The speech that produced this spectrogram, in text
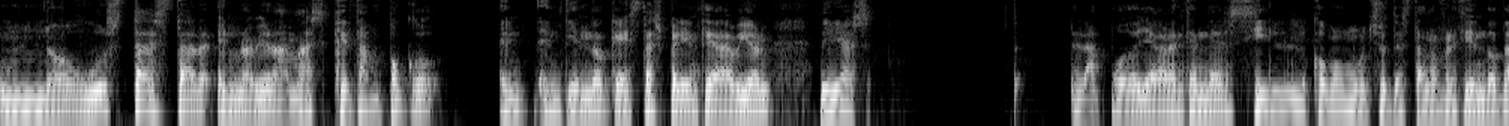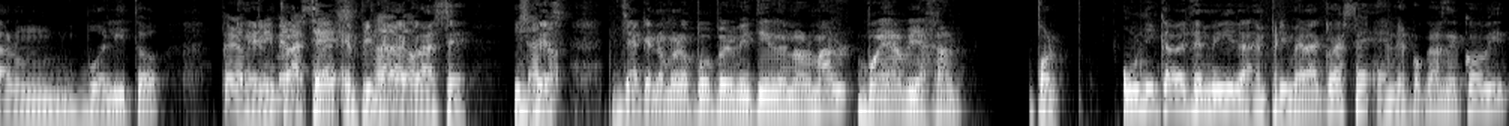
no gusta estar en un avión, además que tampoco en- entiendo que esta experiencia de avión dirías la puedo llegar a entender si como mucho te están ofreciendo dar un vuelito Pero en, en, primera clase, clase, en primera claro. clase. Y O sea, dices, ya que no me lo puedo permitir de normal, voy a viajar por única vez en mi vida en primera clase en épocas de COVID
